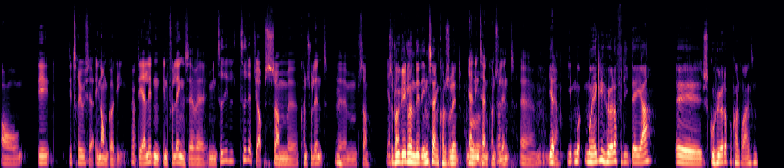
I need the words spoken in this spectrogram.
og det, det trives jeg enormt godt i. Ja. Det er lidt en, en forlængelse af hvad min tidligere, tidligere job som øh, konsulent. Mm. Øhm, så jeg Så du er i virkeligheden lidt intern konsulent? jeg er en på- intern konsulent. Ja. Øhm, Ja, ja. Må, må jeg ikke lige høre dig, fordi da jeg øh, skulle høre dig på konferencen,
